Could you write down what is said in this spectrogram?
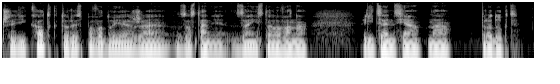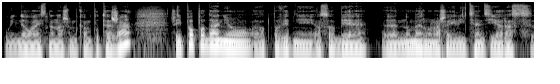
czyli kod, który spowoduje, że zostanie zainstalowana licencja na produkt Windows na naszym komputerze, czyli po podaniu odpowiedniej osobie e, numeru naszej licencji oraz e,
